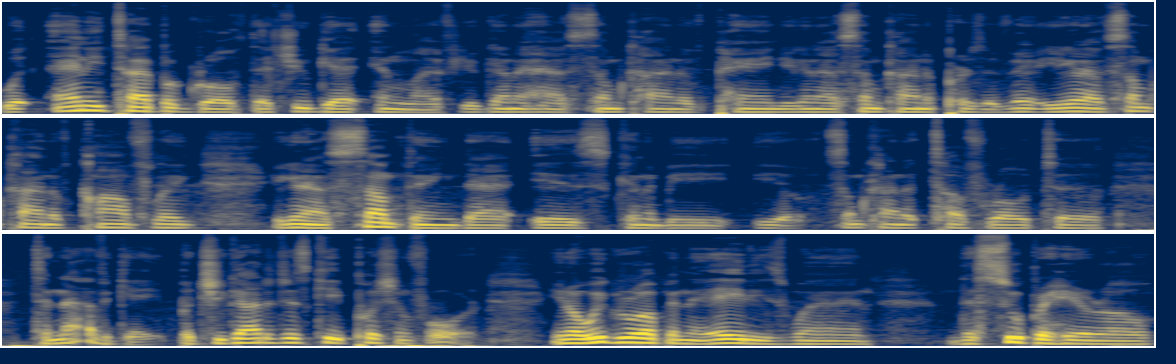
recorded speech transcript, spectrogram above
With any type of growth that you get in life, you're to have some kind of pain. You're to have some kind of perseverance. You're to have some kind of conflict. You're to have something that is to be, you know, some kind of tough road to to navigate. But you got to just keep pushing forward. You know, we grew up in the '80s when the superhero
